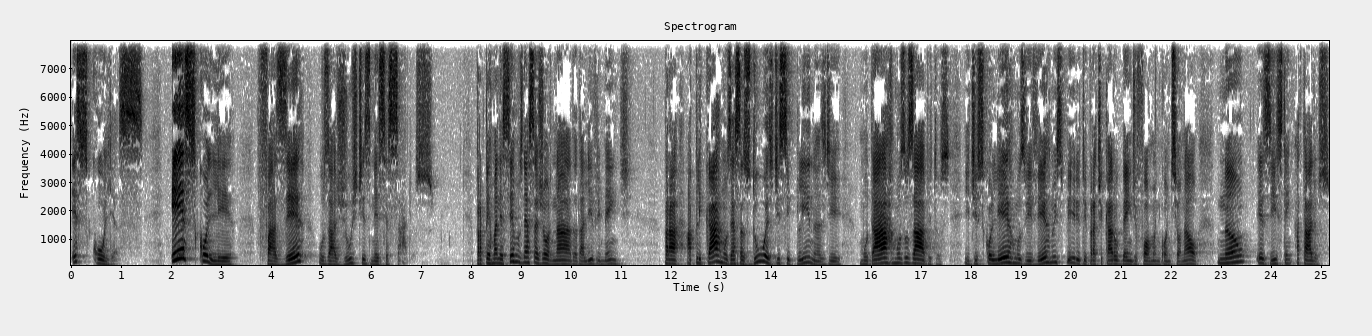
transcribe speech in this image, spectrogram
escolhas. Escolher fazer os ajustes necessários. Para permanecermos nessa jornada da livremente, para aplicarmos essas duas disciplinas de mudarmos os hábitos e de escolhermos viver no espírito e praticar o bem de forma incondicional, não existem atalhos.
